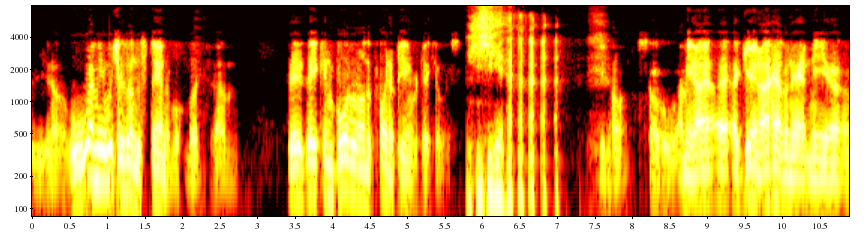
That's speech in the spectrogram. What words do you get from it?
you know, I mean, which is understandable, but um, they they can border on the point of being ridiculous. Yeah. You know, so I mean, I, I again, I haven't had any. Uh,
